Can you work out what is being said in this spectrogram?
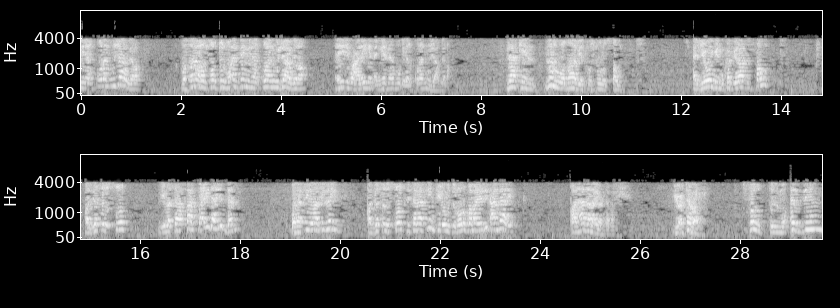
من القرى المجاورة. وصلهم صوت المؤذن من القرى المجاورة. فيجب عليهم أن يذهبوا إلى القرى المجاورة. لكن ما هو ضابط وصول الصوت؟ اليوم بمكبرات الصوت قد يصل الصوت لمسافات بعيدة جدا ولا سيما في الليل. قد يصل الصوت ل 30 كيلومتر وربما يزيد عن ذلك. قال هذا ما يعتبر. يعتبر صوت المؤذن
